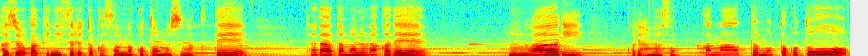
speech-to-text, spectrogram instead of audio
箇条書きにするとかそんなこともしなくてただ頭の中でふんわりこれ話そうかなって思ったことを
